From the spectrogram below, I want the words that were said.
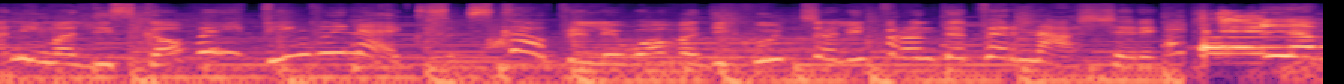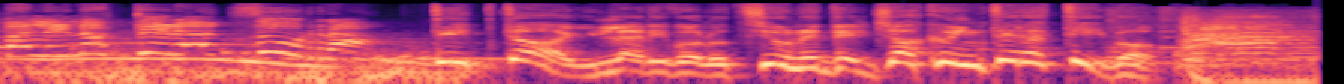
Animal Discovery Penguin X. Scopri le uova di cuccioli pronte per nascere. La balenottera azzurra! Tip Toy, la rivoluzione del gioco interattivo. Ah!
